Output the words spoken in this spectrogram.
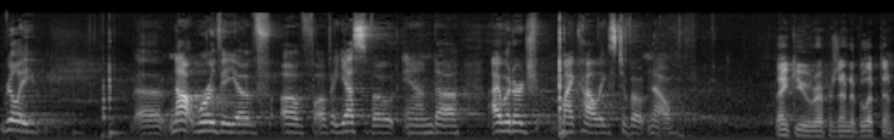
really uh, not worthy of, of, of, a yes vote, and uh, I would urge my colleagues to vote no. Thank you, Representative Lipton.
